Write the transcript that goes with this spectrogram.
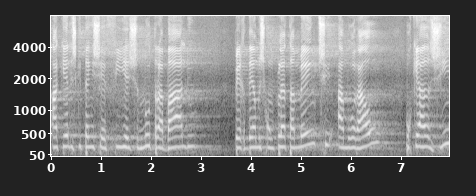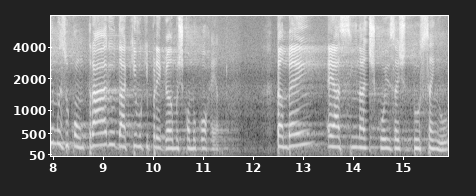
aqueles que têm chefias no trabalho, perdemos completamente a moral porque agimos o contrário daquilo que pregamos como correto. Também é assim nas coisas do Senhor.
